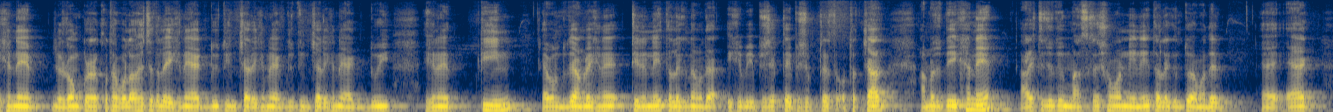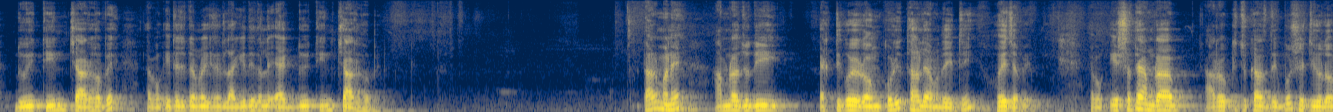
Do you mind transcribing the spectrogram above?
এখানে রং করার কথা বলা হয়েছে। তাহলে এখানে এক, দুই, তিন, চার, এখানে এক, দুই, তিন, চার, এখানে এক, দুই, এখানে তিন এবং যদি আমরা এখানে টেনে নিই, তাহলে কিন্তু আমাদের এখানে এই পেশকটা অর্থাৎ চার। আমরা যদি এখানে আরেকটা যদি মাঝখানে সমান নিয়ে নিই, তাহলে কিন্তু আমাদের এক, দুই, তিন, চার হবে এবং এটা যদি আমরা এখানে লাগিয়ে দিই, তাহলে এক, দুই, তিন, চার হবে। তার মানে আমরা যদি একটি করে রং করি, তাহলে আমাদের এটি হয়ে যাবে। এবং এর সাথে আমরা আরও কিছু কাজ দেখব, সেটি হলো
